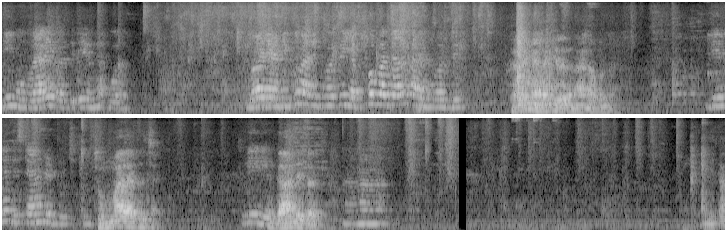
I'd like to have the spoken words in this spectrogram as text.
நீங்கள் உங்கள் வேலையை பார்த்துட்டே இருந்தால் போதும். பர்த்டே அன்னைக்கு வேலைக்கு எப்போ பார்த்தாலும் வேலைக்கு வருது. கடமை இறக்கிறது. நான் என்ன பண்ணேன்? இது என்ன இந்த ஸ்டாண்ட் எடுத்து வச்சுட்டு சும்மா ஏதாவது வச்சேன். வீடியோ. காந்தி சார். ஆமா ஆமா. அனிதா?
